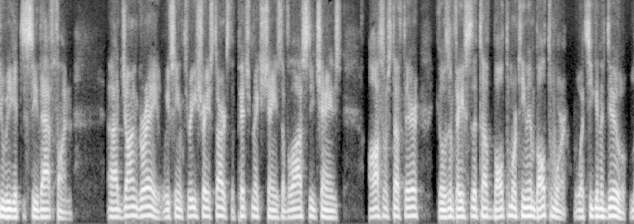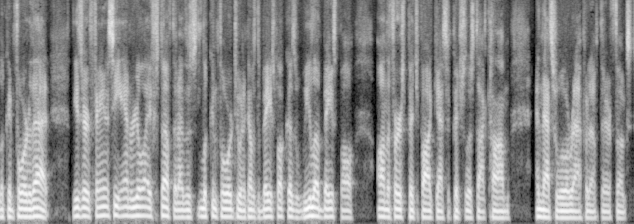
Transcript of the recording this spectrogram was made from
Do we get to see that fun? Uh, Jon Gray, we've seen three straight starts. The pitch mix changed, the velocity changed. Awesome stuff there. Goes and faces a tough Baltimore team in Baltimore. What's he going to do? Looking forward to that. These are fantasy and real life stuff that I was looking forward to when it comes to baseball because we love baseball on the first pitch podcast at pitcherlist.com. And that's where we'll wrap it up there, folks.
